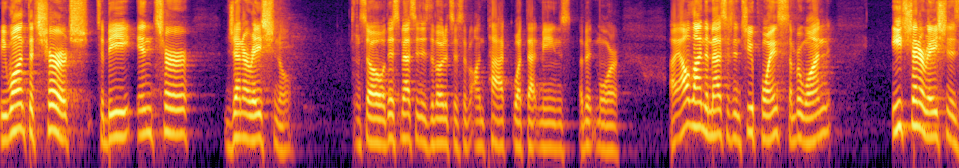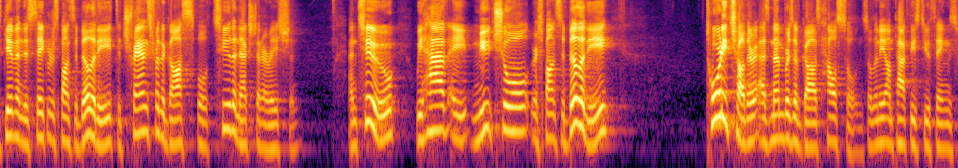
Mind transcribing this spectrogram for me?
We want the church to be intergenerational. And so this message is devoted to sort of unpack what that means a bit more. I outlined the message in two points. Number one, each generation is given this sacred responsibility to transfer the gospel to the next generation. And two, we have a mutual responsibility toward each other as members of God's household. And so let me unpack these two things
